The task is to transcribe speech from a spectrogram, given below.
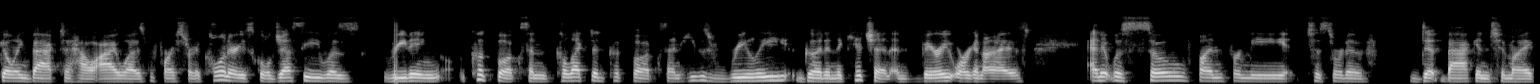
going back to how I was before I started culinary school, Jesse was reading cookbooks and collected cookbooks, and he was really good in the kitchen and very organized. And it was so fun for me to sort of dip back into my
